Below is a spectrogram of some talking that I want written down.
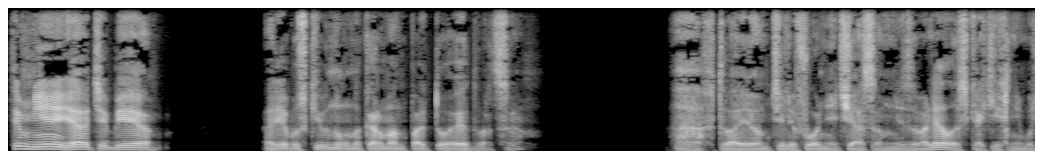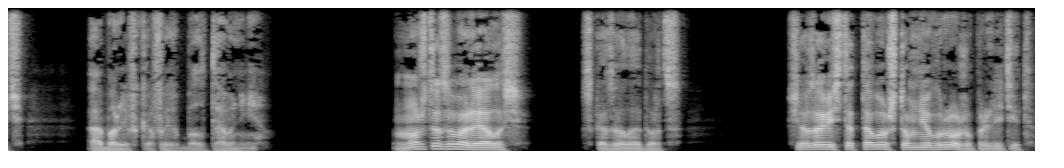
Ты мне, я тебе...» Ребус кивнул на карман пальто Эдвардса. «А в твоем телефоне часом не завалялось каких-нибудь обрывков их болтовни?» «Может, и завалялось», — сказал Эдвардс. «Все зависит от того, что мне в рожу прилетит.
